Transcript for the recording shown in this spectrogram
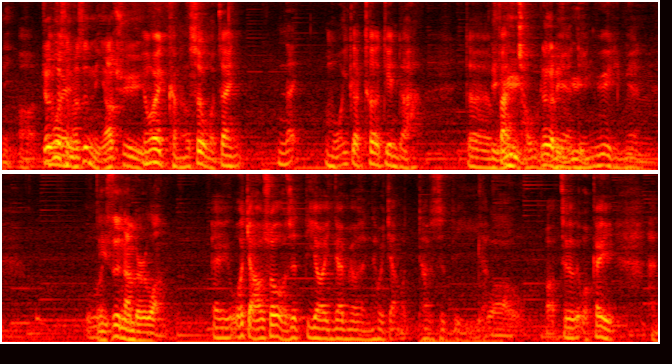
你？哦，就为什么是你要去？因为可能是我在那某一个特定的的范畴，那个领域领域里面，你是 number one。哎，我假如说我是第二，应该没有人会讲我他是第一啊。哇哦，哦，这个我可以很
